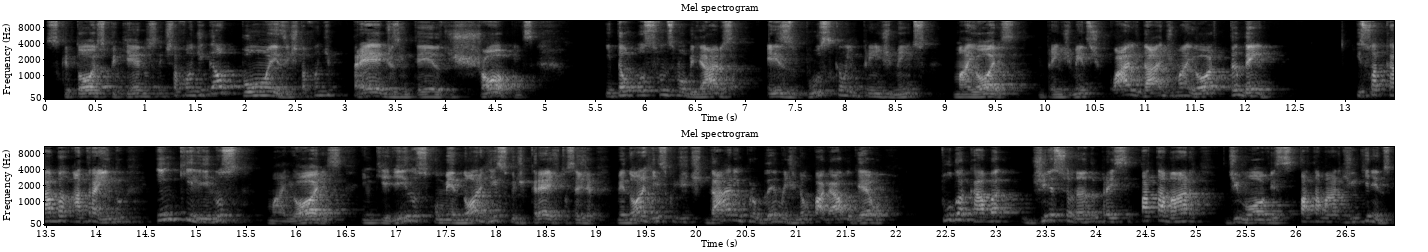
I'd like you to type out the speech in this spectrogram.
escritórios pequenos, a gente está falando de galpões, a gente está falando de prédios inteiros, de shoppings. Então, os fundos imobiliários eles buscam empreendimentos maiores, empreendimentos de qualidade maior também. Isso acaba atraindo inquilinos maiores, inquilinos com menor risco de crédito, ou seja, menor risco de te darem problema de não pagar aluguel. Tudo acaba direcionando para esse patamar de imóveis, patamar de inquilinos.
